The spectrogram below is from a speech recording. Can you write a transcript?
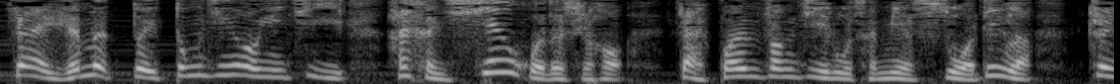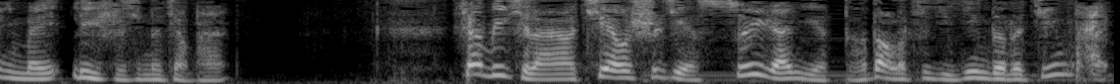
在人们对东京奥运记忆还很鲜活的时候，在官方记录层面锁定了这一枚历史性的奖牌。相比起来啊，千阳师姐虽然也得到了自己应得的金牌，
